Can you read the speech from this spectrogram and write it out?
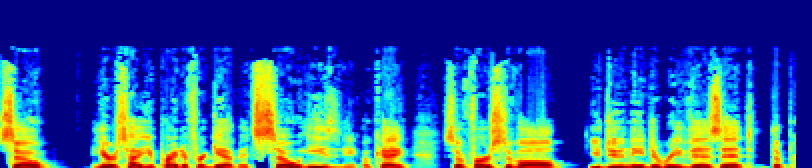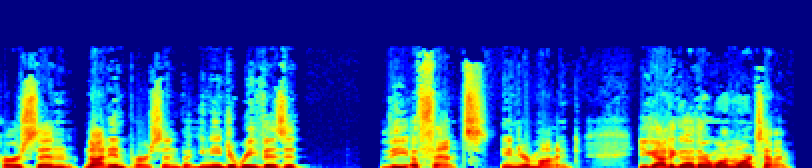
So here's how you pray to forgive. It's so easy. Okay. So, first of all, you do need to revisit the person, not in person, but you need to revisit the offense in your mind. You got to go there one more time.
